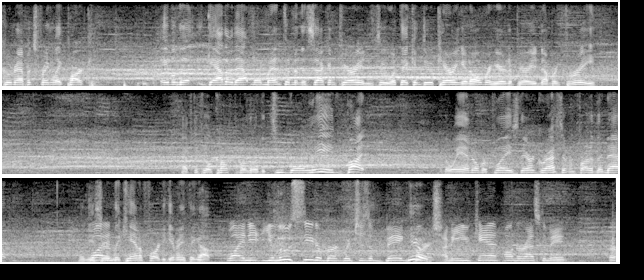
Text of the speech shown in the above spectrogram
Coon Rapids Spring Lake Park able to gather that momentum in the second period and see what they can do carrying it over here to period number three. Have to feel comfortable with a two-goal lead, but the way Andover plays, they're aggressive in front of the net. And you Well, certainly and- can't afford to give anything up. Well, and you, you lose Cedarburg, which is a big Huge. part. I mean, you can't underestimate or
